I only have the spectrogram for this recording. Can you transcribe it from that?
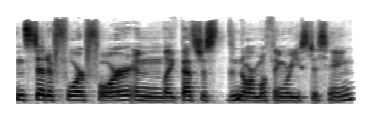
instead of 4 4, and like that's just the normal thing we're used to seeing?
